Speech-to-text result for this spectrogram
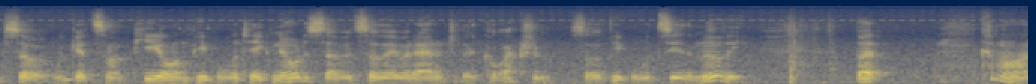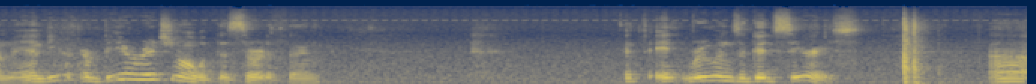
so it would get some appeal and people would take notice of it so they would add it to their collection so that people would see the movie but come on man be be original with this sort of thing it, it ruins a good series. Uh,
